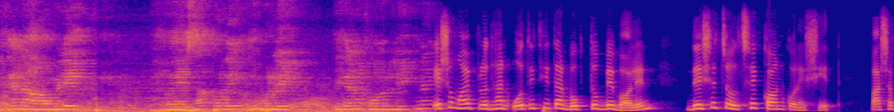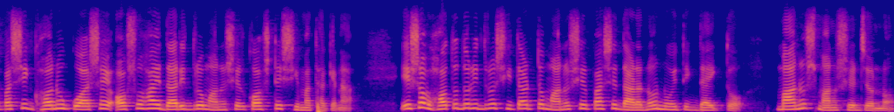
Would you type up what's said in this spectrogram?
এখানে আওয়ামী লীগ এ, সময় প্রধান অতিথি তার বক্তব্যে বলেন দেশে চলছে কনকনে শীত। পাশাপাশি ঘন কুয়াশায় অসহায় দারিদ্র মানুষের কষ্টের সীমা থাকে না। এসব হতদরিদ্র শীতার্ত মানুষের পাশে দাঁড়ানো নৈতিক দায়িত্ব। মানুষ মানুষের জন্য।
